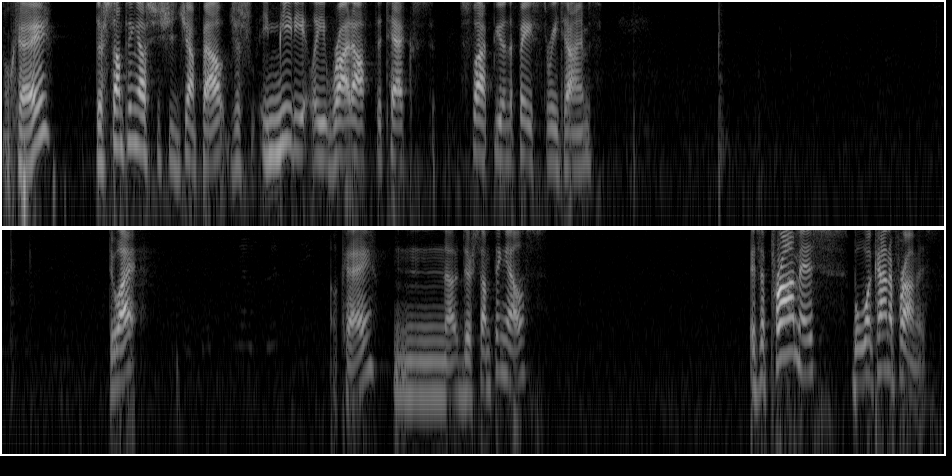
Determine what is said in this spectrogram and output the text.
Okay? There's something else that should jump out just immediately right off the text, slap you in the face three times. Do I? Okay. No, there's something else. It's a promise, but what kind of promise?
